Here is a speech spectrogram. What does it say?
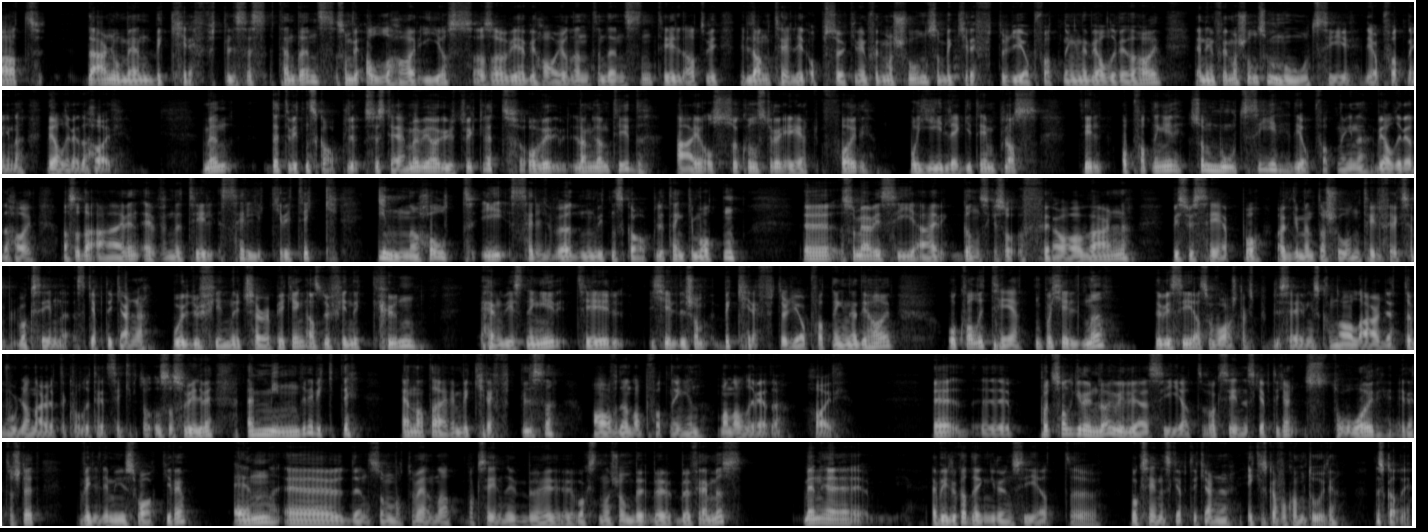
At det er noe med en bekreftelsestendens som vi alle har i oss. Altså, vi, vi, har jo den tendensen til at vi langt heller oppsøker informasjon som bekrefter de oppfatningene vi allerede har, enn informasjon som motsier de oppfatningene vi allerede har. Men dette vitenskapelige systemet vi har utviklet over lang, lang tid, er jo også konstruert for å gi legitim plass til oppfatninger som motsier de oppfatningene vi allerede har. Altså Det er en evne til selvkritikk inneholdt i selve den vitenskapelige tenkemåten, eh, som jeg vil si er ganske så fraværende hvis vi ser på argumentasjonen til f.eks. vaksineskeptikerne. Hvor du finner cherrypicking. Altså du finner kun henvisninger til kilder som bekrefter de oppfatningene de har. Og kvaliteten på kildene Dvs. Si, altså hva slags publiseringskanal er dette, hvordan er dette kvalitetssikret osv. er mindre viktig enn at det er en bekreftelse av den oppfatningen man allerede har. Eh, eh, på et sånt grunnlag vil jeg si at vaksineskeptikeren står rett og slett veldig mye svakere enn eh, den som måtte mene at bør, vaksinasjon bør, bør, bør, fremmes. Men jeg, jeg vil jo ikke av den grunn si at vaksineskeptikerne ikke skal få komme til orde. Det skal de.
